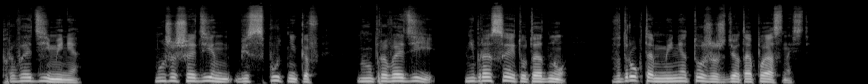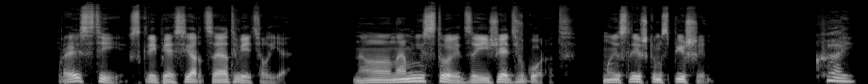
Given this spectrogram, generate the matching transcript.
«Проводи меня». Можешь один, без спутников, но проводи, не бросай тут одну. Вдруг там меня тоже ждет опасность». «Прости», — скрипя сердце, ответил я. «Но нам не стоит заезжать в город. Мы слишком спешим». «Кай!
